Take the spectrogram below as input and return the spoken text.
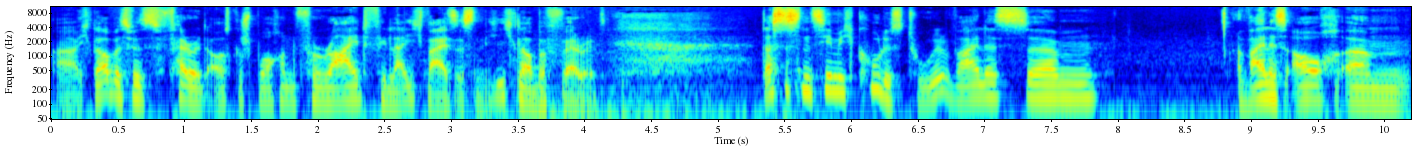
Ah, ich glaube, es wird Ferret ausgesprochen. Ferrite vielleicht, ich weiß es nicht. Ich glaube Ferret. Das ist ein ziemlich cooles Tool, weil es, ähm, weil es auch ähm,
